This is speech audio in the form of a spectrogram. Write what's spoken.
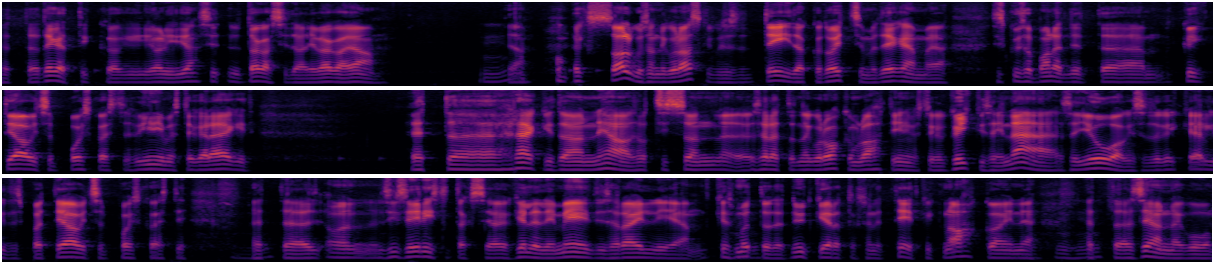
et äh, tegelikult ikkagi oli jah, tagasiside oli väga hea jah, eks algus on nagu raske, kui sa teid hakkad otsima, tegema ja siis, kui sa paned need äh, kõik teavitused postkasti inimestega räägid, et äh, rääkida on hea, vot siis on, seletad nagu rohkem lahti inimestega, kõike sa ei näe, sa ei jõuagi seda kõike jälgida, siis pead teavitasid postkasti. et äh, on, siis helistatakse ja kellele ei meeldi see ralli ja kes mõtlevad, et nüüd keeratakse need teed kõik nahka, on ju, et äh, see on nagu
